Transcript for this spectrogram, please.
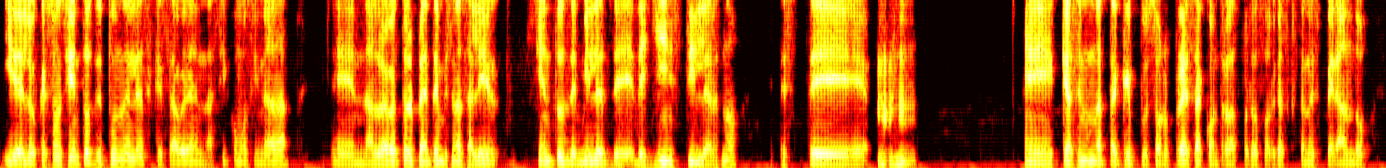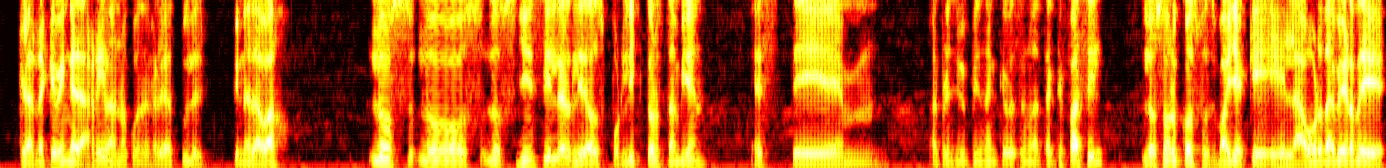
y de lo que son cientos de túneles que se abren así como si nada, en, a lo largo de todo el planeta empiezan a salir cientos de miles de, de Gene Stealers, ¿no? Este, eh, que hacen un ataque pues sorpresa contra las fuerzas orgas que están esperando que el ataque venga de arriba, ¿no? Cuando en realidad pues, les viene de abajo. Los, los, los liderados por Lictors también, este, mm, al principio piensan que va a ser un ataque fácil. Los orcos, pues vaya que la horda verde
